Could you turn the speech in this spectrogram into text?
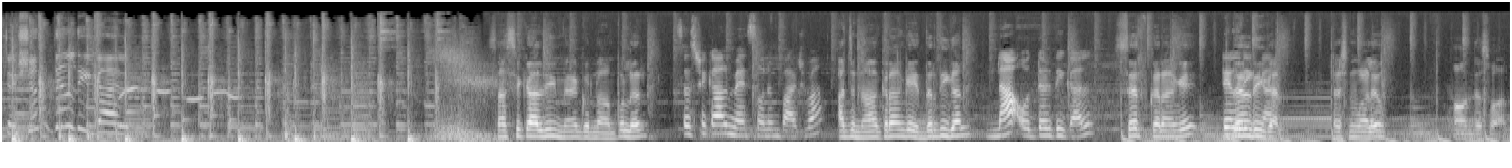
ਸਟੇਸ਼ਨ ਦਿਲ ਦੀ ਗੱਲ ਸਤਿ ਸ਼੍ਰੀ ਅਕਾਲ ਜੀ ਮੈਂ ਗੁਰਨਾਮ ਭੁੱਲਰ। ਸਤਿ ਸ਼੍ਰੀ ਅਕਾਲ ਮੈਂ ਸੋਨਮ ਬਾਜਵਾ। ਅੱਜ ਨਾ ਕਰਾਂਗੇ ਇੱਧਰ ਦੀ ਗੱਲ ਨਾ ਉਧਰ ਦੀ ਗੱਲ। ਸਿਰਫ ਕਰਾਂਗੇ ਦਿਲ ਦੀ ਗੱਲ। ਟੈਸ਼ਨ ਵਾਲਿਓ ਆਨ ਦਾ ਸਵਾਲ।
